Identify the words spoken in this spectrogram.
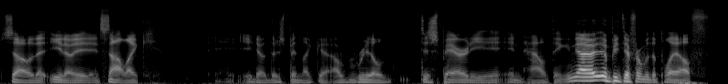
So that you know, it- it's not like you know, there's been like a, a real disparity in, in how things. Now it'll be different with the playoff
